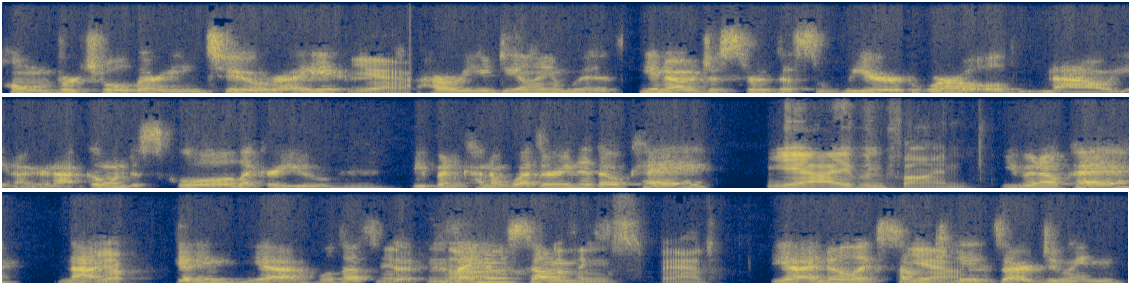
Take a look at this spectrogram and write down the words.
home virtual learning too, right? Yeah. how are you dealing with you know just sort of this weird world now you know you're not going to school like are you you've been kind of weathering it okay Yeah, I've been fine. you've been okay not Yep. getting yeah well that's Yeah, good because i know some nothing's bad. yeah i know like some Yeah. kids are doing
